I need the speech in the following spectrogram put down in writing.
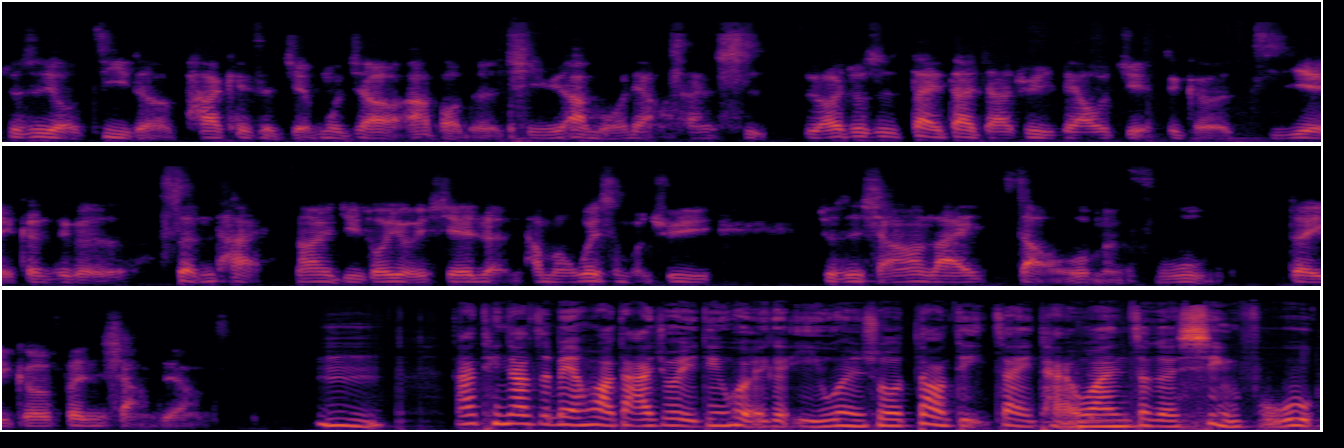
就是有自己的 podcast 节目，叫阿宝的情欲按摩两三事，主要就是带大家去了解这个职业跟这个生态，然后以及说有一些人他们为什么去，就是想要来找我们服务的一个分享这样子。嗯，那听到这边的话，大家就一定会有一个疑问，说到底在台湾这个性服务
